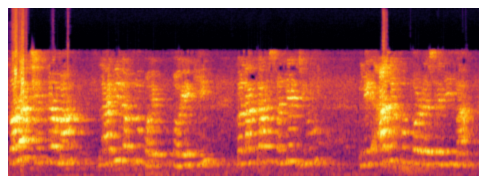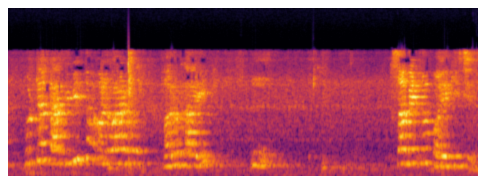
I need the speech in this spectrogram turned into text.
कला क्षेत्रमा लागिरहनु भए भएकी कलाकार सन्याज्यूले आजको प्रदर्शनीमा बुद्धका विभिन्न अनुहारहरूलाई समेट्नु भएकी छिन्।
